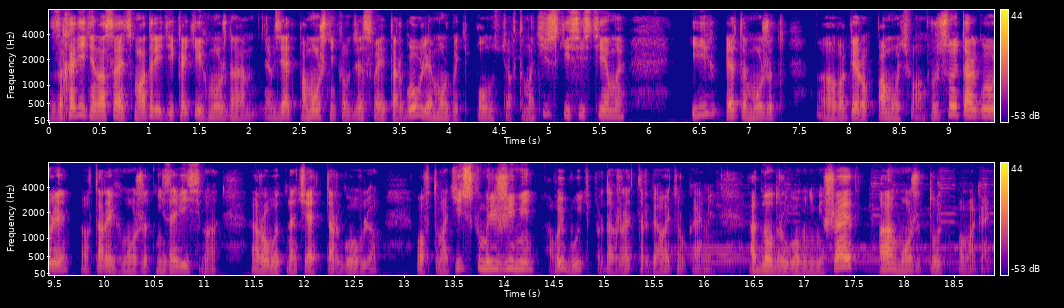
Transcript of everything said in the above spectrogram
Заходите на сайт, смотрите, каких можно взять помощников для своей торговли, а может быть полностью автоматические системы. И это может, а, во-первых, помочь вам в ручной торговле, во-вторых, может независимо робот начать торговлю в автоматическом режиме, а вы будете продолжать торговать руками. Одно другому не мешает, а может только помогать.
